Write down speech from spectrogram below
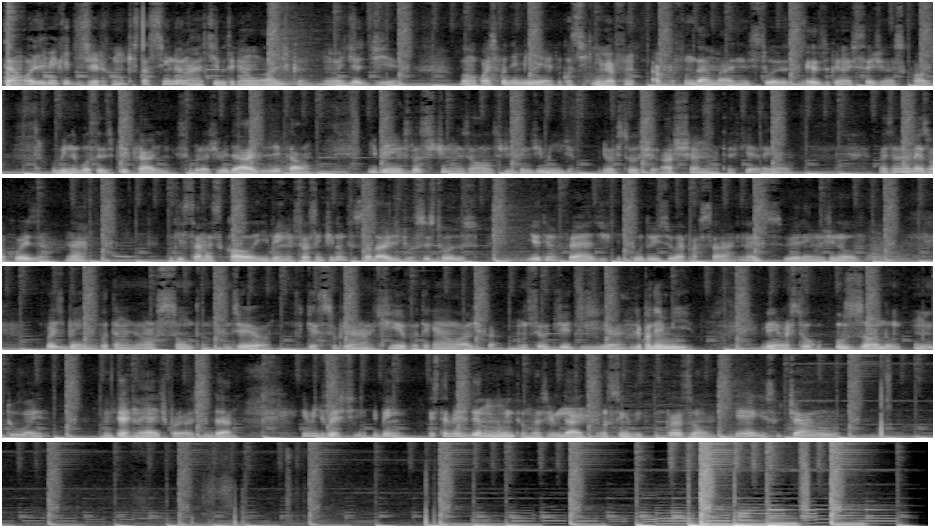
Então, hoje eu vim aqui dizer como que está sendo a narrativa tecnológica no meu dia a dia. Bom, com essa pandemia, eu consegui me aprofundar mais nos estudos, mesmo que não esteja na escola, ouvindo vocês explicarem sobre atividades e tal. E bem, eu estou assistindo as aulas de ensino de mídia, e eu estou achando até que é legal. Mas não é a mesma coisa, né? Do que estar na escola, e bem, eu estou sentindo muita saudade de vocês todos. E eu tenho fé de que tudo isso vai passar e nós veremos de novo. Pois bem, voltando ao assunto anterior, que é sobre a narrativa tecnológica no seu dia a dia de pandemia. Bem, eu estou usando muito a internet para estudar e me divertir. E bem, está me ajudando muito nas atividades no Civic Plazon. E é isso, tchau!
